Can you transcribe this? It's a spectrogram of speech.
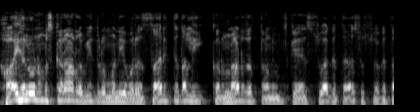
ಹಾಯ್, ಹಲೋ, ನಮಸ್ಕಾರ. ರವಿ ದೊಡಮನಿಯವರ ಸಾಹಿತ್ಯದಲ್ಲಿ ಕರ್ನಾಟಕ ರತ್ನ ನ್ಯೂಸ್ಗೆ ಸ್ವಾಗತ, ಸುಸ್ವಾಗತ.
